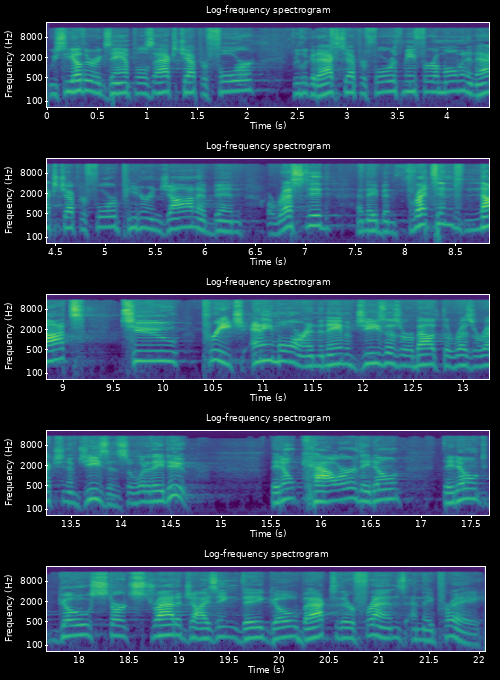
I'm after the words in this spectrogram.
We see other examples. Acts chapter 4. If we look at Acts chapter 4 with me for a moment, in Acts chapter 4, Peter and John have been arrested and they've been threatened not to preach anymore in the name of Jesus or about the resurrection of Jesus. So, what do they do? They don't cower, they don't they don't go start strategizing, they go back to their friends and they pray.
